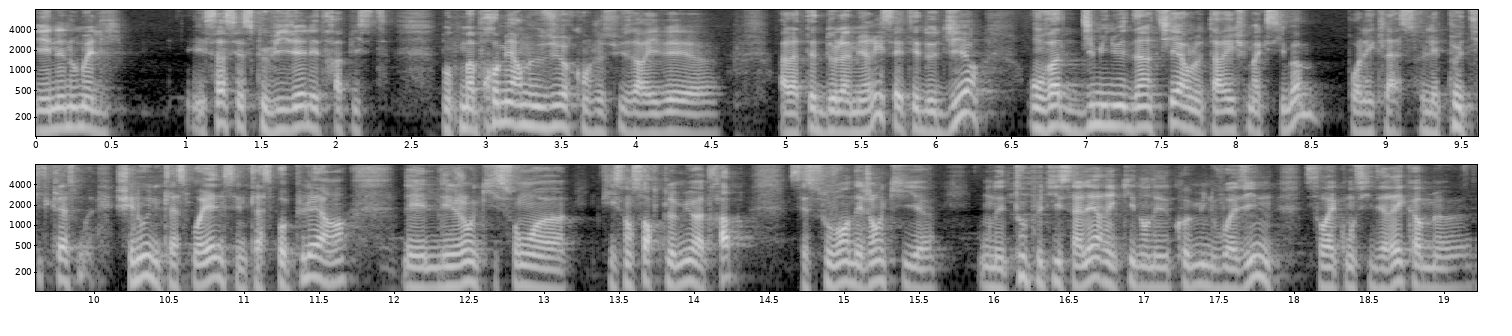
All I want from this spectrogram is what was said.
Il y a une anomalie. Et ça, c'est ce que vivaient les trappistes. Donc ma première mesure quand je suis arrivé euh, à la tête de la mairie, ça a été de dire on va diminuer d'un tiers le tarif maximum pour les classes, les petites classes. Chez nous, une classe moyenne, c'est une classe populaire. Hein. Les, gens qui sont euh, qui s'en sortent le mieux à Trappes, c'est souvent des gens qui euh, ont des tout petits salaires et qui, dans des communes voisines, seraient considérés comme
